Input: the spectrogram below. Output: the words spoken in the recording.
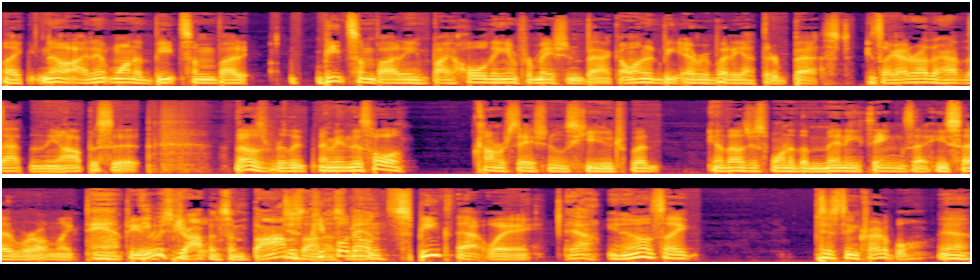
like no, I didn't want to beat somebody beat somebody by holding information back. I wanted to be everybody at their best. He's like I'd rather have that than the opposite. That was really I mean this whole conversation was huge, but you know that was just one of the many things that he said. Where I'm like, damn, dude, He like, was people- dropping some bombs just on people us, man. don't speak that way. Yeah. You know, it's like just incredible. Yeah,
